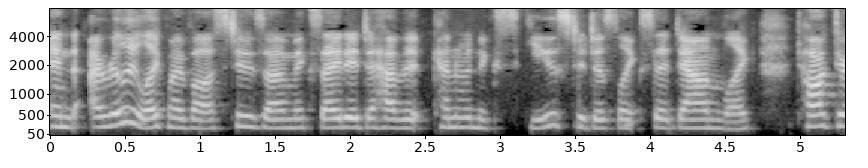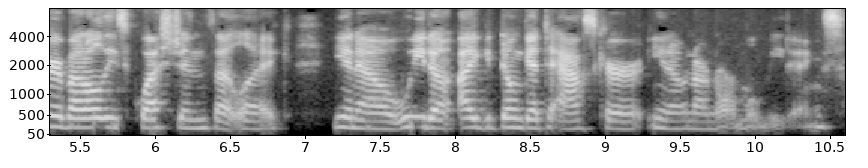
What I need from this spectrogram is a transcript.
and I really like my boss too, so I'm excited to have it kind of an excuse to just like sit down and like talk to her about all these questions that like, you know, we don't I don't get to ask her, you know, in our normal meetings.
